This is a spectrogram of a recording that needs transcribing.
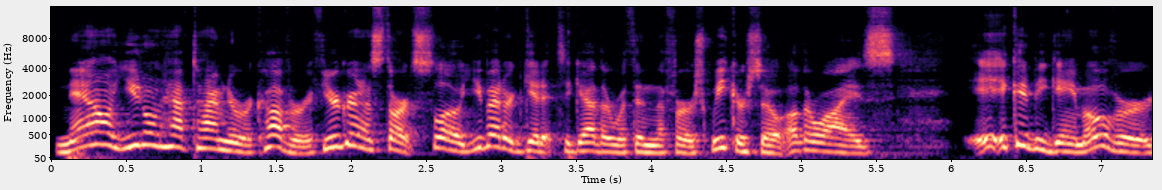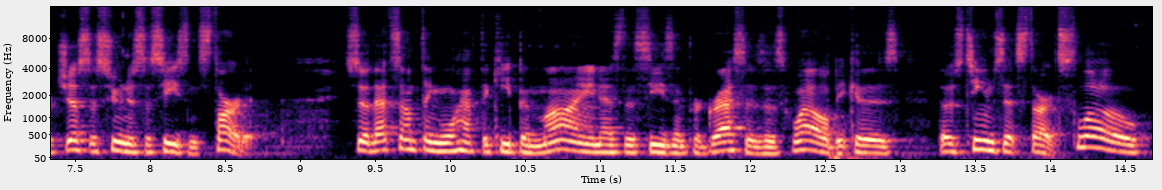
now you don't have time to recover. If you're going to start slow, you better get it together within the first week or so. Otherwise, it it could be game over just as soon as the season started. So that's something we'll have to keep in mind as the season progresses as well, because those teams that start slow,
